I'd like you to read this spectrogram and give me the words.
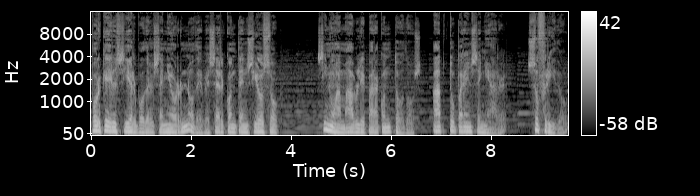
Porque el siervo del Señor no debe ser contencioso, sino amable para con todos, apto para enseñar, sufrido,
